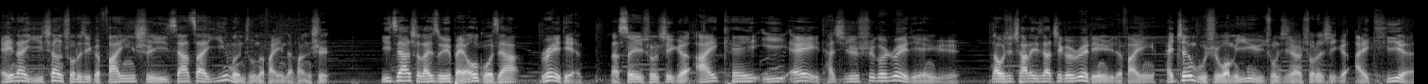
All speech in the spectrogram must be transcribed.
哎，那以上说的这个发音是宜家在英文中的发音的方式。宜家是来自于北欧国家瑞典，那所以说这个 I K E A 它其实是个瑞典语。那我去查了一下这个瑞典语的发音，还真不是我们英语中经常说的这个 IKEA。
